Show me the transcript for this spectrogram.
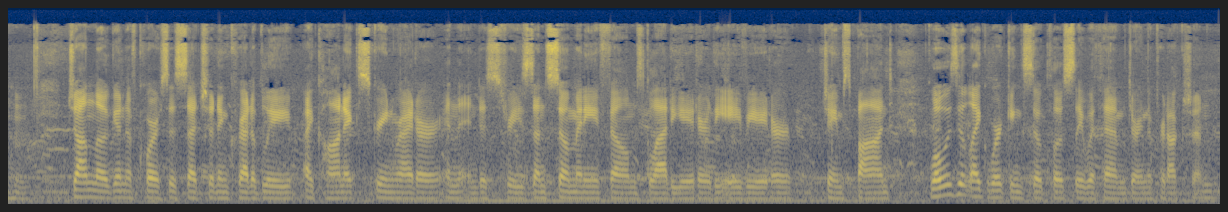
Hmm John Logan, of course, is such an incredibly iconic screenwriter in the industry. He's done so many films Gladiator, The Aviator, James Bond. What was it like working so closely with him during the production?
